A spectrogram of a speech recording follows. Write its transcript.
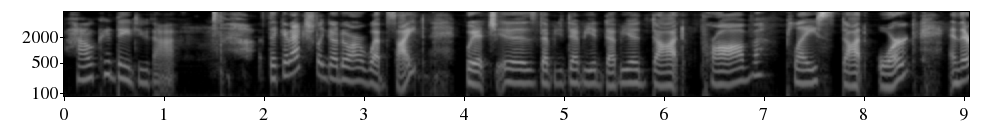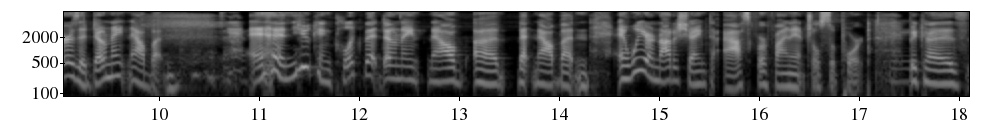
how could they do that? They could actually go to our website, which is www.provplace.org, and there is a donate now button, and you can click that donate now uh, that now button. And we are not ashamed to ask for financial support Great. because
